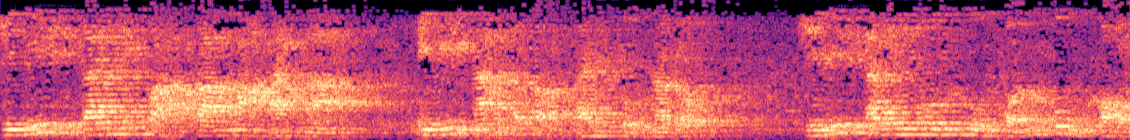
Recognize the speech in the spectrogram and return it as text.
ชีวิตใจบาปตามมานาชีวิตนั้นจะต้องไปสู่นรกชีวิตใดบุญกุศลคุ้มครอง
